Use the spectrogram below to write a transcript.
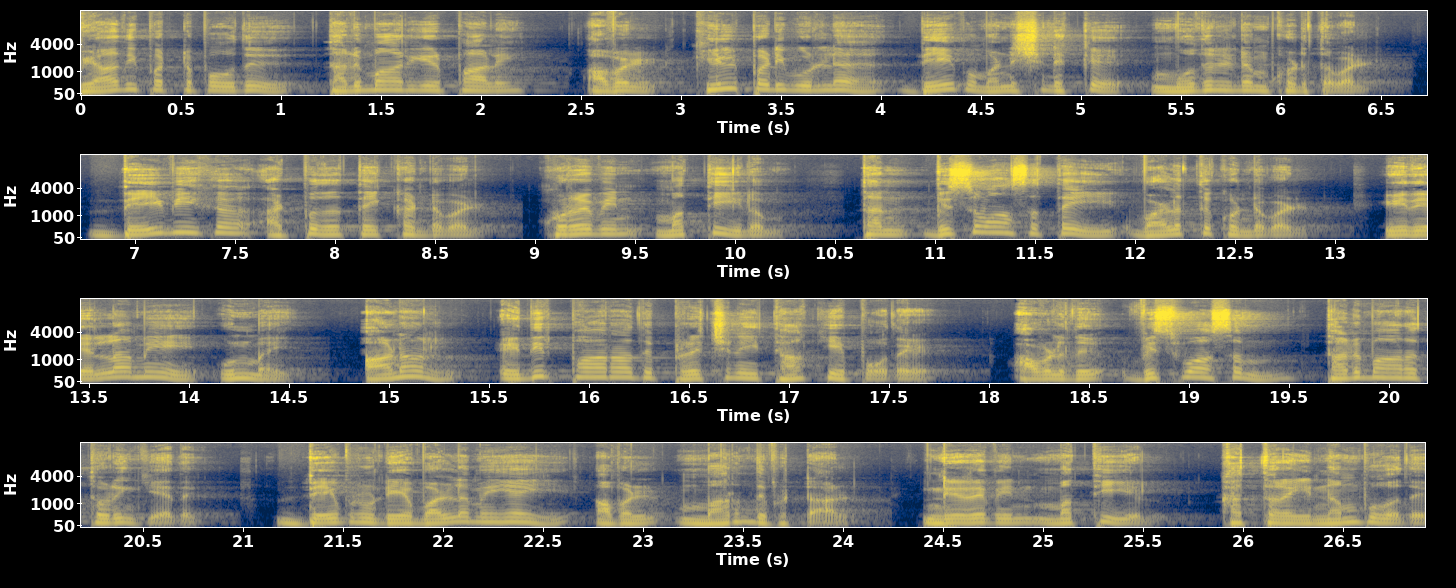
وی پوار كیل پڑی دیو منشم كو دےوی كے كنو كی مت وسواستے ولت كو இது எல்லாமே உண்மை ஆனால் எதிர்பாராத பிரச்சனை தாக்கிய போது அவளது விசுவாசம் தடுமாறத் தொடங்கியது தேவனுடைய வல்லமையை அவள் மறந்துவிட்டாள் நிறைவின் மத்தியில் கத்தரை நம்புவது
